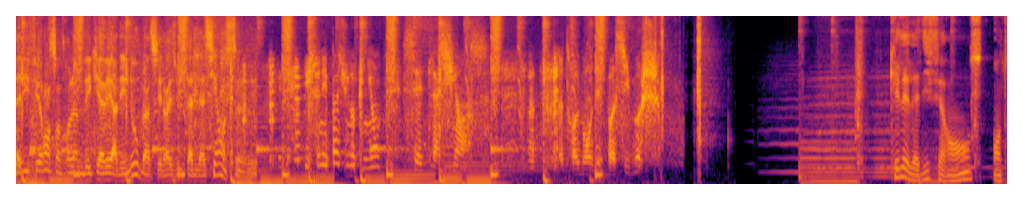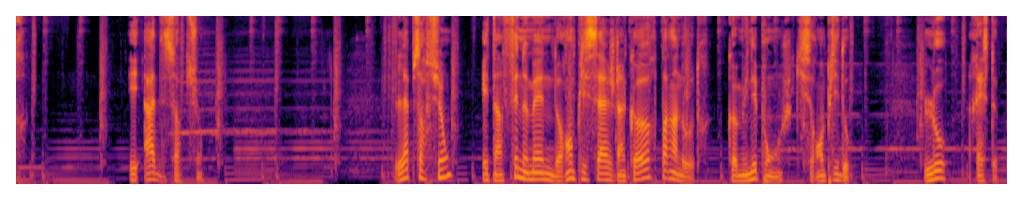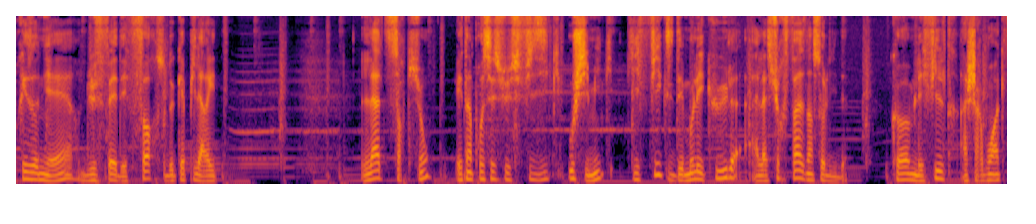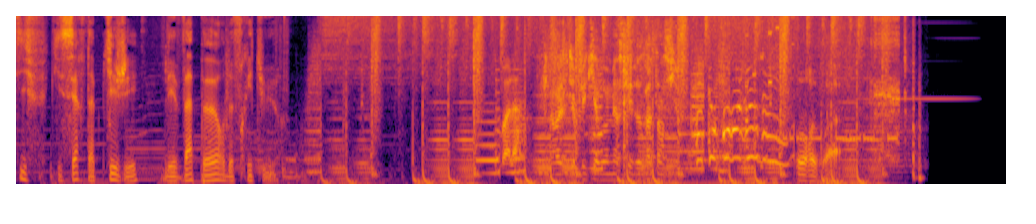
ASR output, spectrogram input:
La différence entre l'homme des cavernes et nous, ben, c'est le résultat de la science. Et ce n'est pas une opinion, c'est de la science. Notre monde n'est pas si moche. Quelle est la différence entre et adsorption? L'absorption est un phénomène de remplissage d'un corps par un autre, comme une éponge qui se remplit d'eau. L'eau reste prisonnière du fait des forces de capillarité. L'adsorption est un processus physique ou chimique qui fixe des molécules à la surface d'un solide, comme les filtres à charbon actif qui servent à piéger les vapeurs de friture. Voilà. Il ne reste plus qu'à vous remercier de votre attention. Au revoir.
